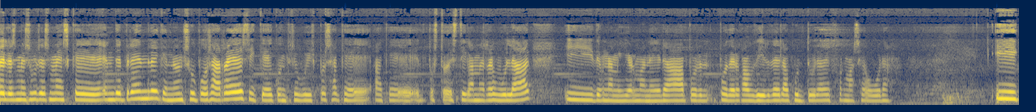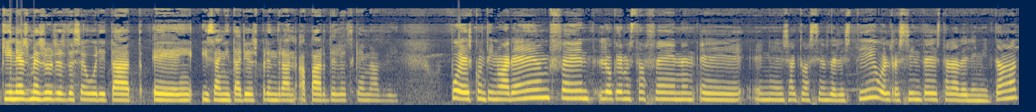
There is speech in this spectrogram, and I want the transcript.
de les mesures més que hem de prendre, que no ens suposa res i que contribueix pues, a que, a que pues, tot estigui més regular i d'una millor manera poder gaudir de la cultura de forma segura. I quines mesures de seguretat eh, i sanitàries prendran a part de les que m'has dit? Pues continuarem fent el que hem estat fent en, eh, en les actuacions de l'estiu, el recinte estarà delimitat,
